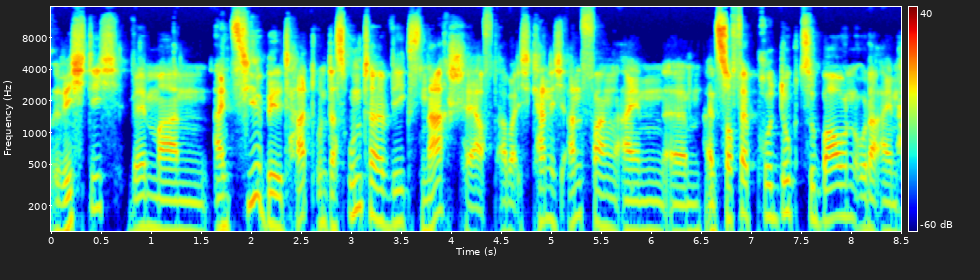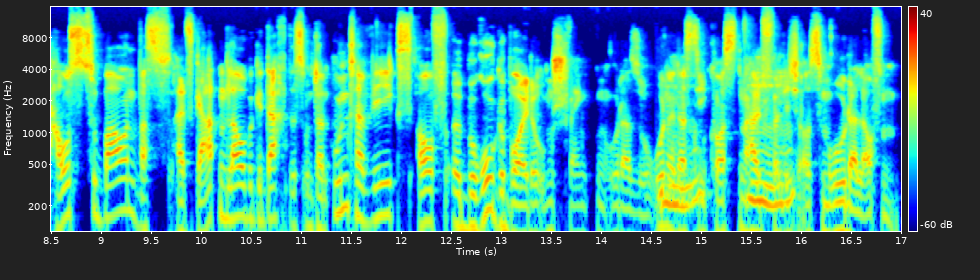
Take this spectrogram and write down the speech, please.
richtig, wenn man ein Zielbild hat und das unterwegs nachschärft. Aber ich kann nicht anfangen, ein, ähm, ein Softwareprodukt zu bauen oder ein Haus zu bauen, was als Gartenlaube gedacht ist und dann unterwegs auf äh, Bürogebäude umschwenken oder so, ohne mhm. dass die Kosten halt mhm. völlig aus dem Ruder laufen.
